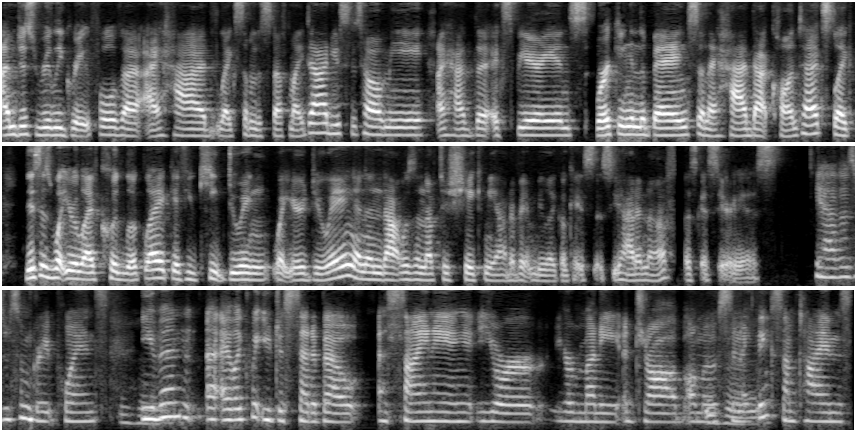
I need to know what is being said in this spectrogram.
I'm just really grateful that I had like some of the stuff my dad used to tell me. I had the experience working in the banks and I had that context. Like, this is what your life could look like if you keep doing what you're doing. And then that was enough to shake me out of it and be like, okay, sis, you had enough. Let's get serious. Yeah, those are some great points. Mm-hmm. Even I like what you just said about assigning your your money a job almost. Mm-hmm. And I mm-hmm. think sometimes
